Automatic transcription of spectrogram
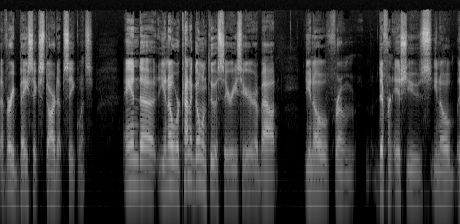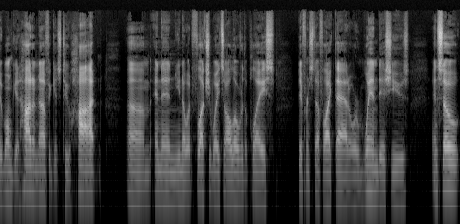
a very basic startup sequence. And uh, you know, we're kind of going through a series here about, you know, from different issues. You know, it won't get hot enough; it gets too hot, um, and then you know it fluctuates all over the place, different stuff like that, or wind issues. And so,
